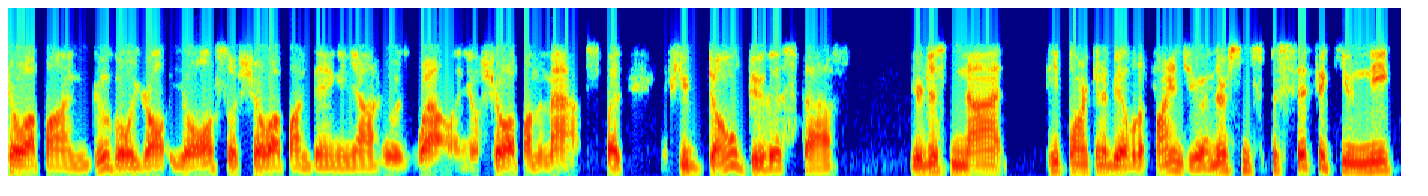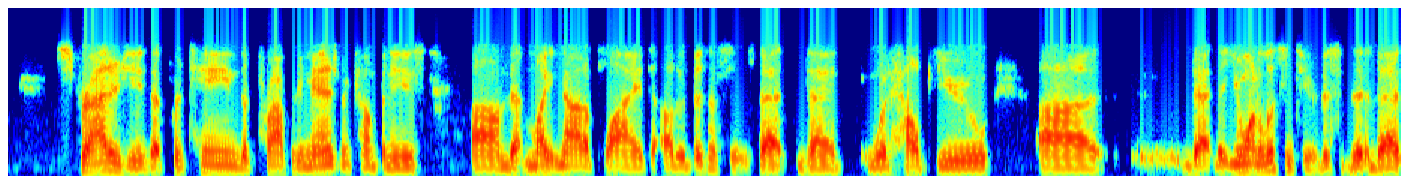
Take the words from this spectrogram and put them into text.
show up on Google, you'll, you'll also show up on Bing and Yahoo as well, and you'll show up on the maps. But if you don't do this stuff, you're just not, people aren't going to be able to find you. And there's some specific, unique strategies that pertain to property management companies um, that might not apply to other businesses that, that would help you. Uh, that, that you want to listen to this that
